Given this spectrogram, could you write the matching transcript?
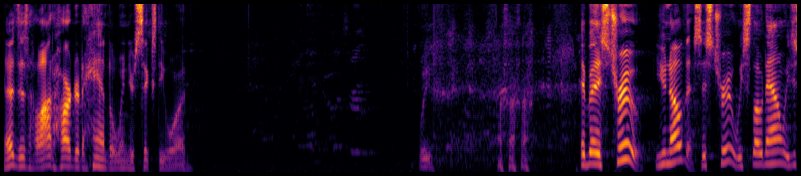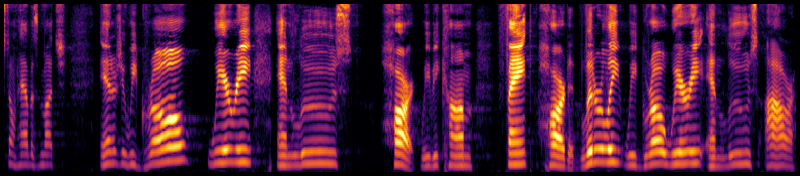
they're just a lot harder to handle when you're 61. We, but it's true. You know this. It's true. We slow down. We just don't have as much energy. We grow weary and lose heart. We become faint hearted. Literally, we grow weary and lose our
